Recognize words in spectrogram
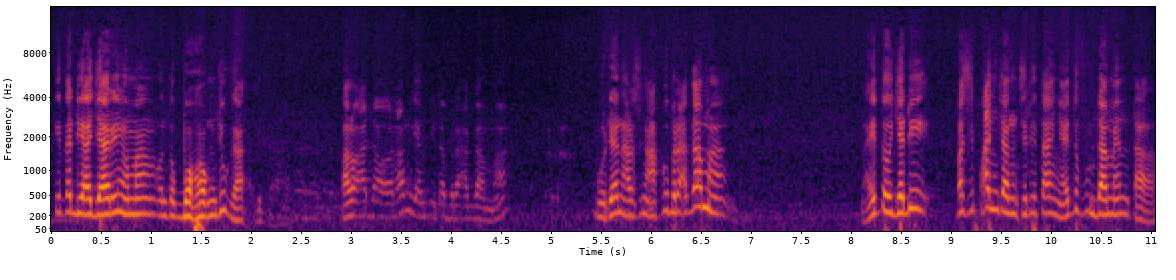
kita diajari memang untuk bohong juga. Gitu. Kalau ada orang yang tidak beragama, kemudian harus ngaku beragama. Nah itu jadi masih panjang ceritanya, itu fundamental.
